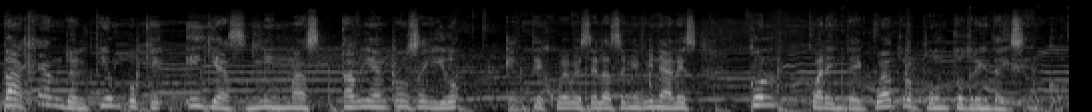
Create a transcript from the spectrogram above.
bajando el tiempo que ellas mismas habían conseguido este jueves en las semifinales con 44.35.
